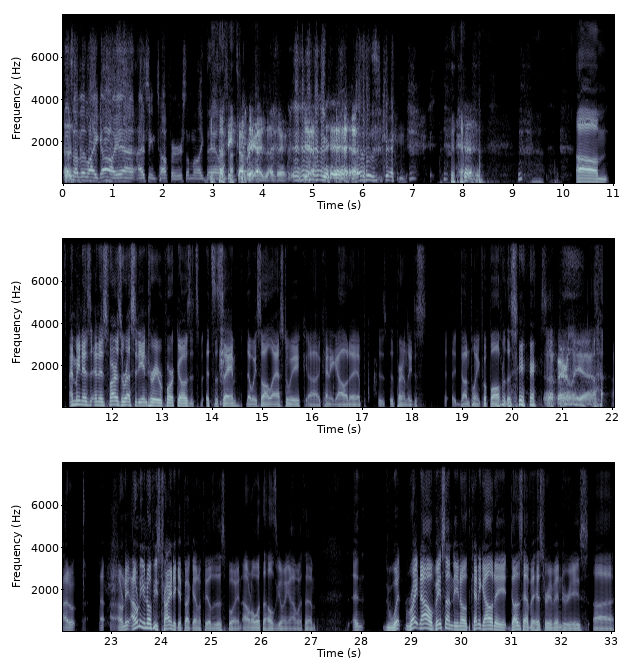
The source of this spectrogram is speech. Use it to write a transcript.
That was- something like, "Oh yeah, I've seen tougher" or something like that. I Like, see tougher guys out there. that Yeah. was great. Um, I mean, as and as far as the rest of the injury report goes, it's it's the same that we saw last week. Uh, Kenny Golladay is apparently just uh, done playing football for this year. So Apparently, yeah. I, I don't. I I don't. e- I don't even know if he's trying to get back on the field at this point. I don't know what the hell's going on with him. And what right now, based on you know, Kenny Golladay does have a history of injuries. Uh,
